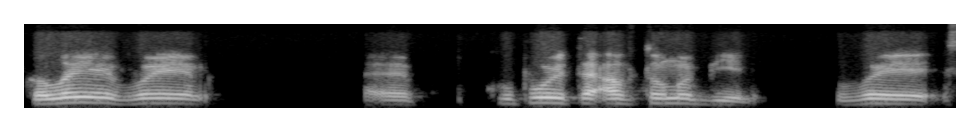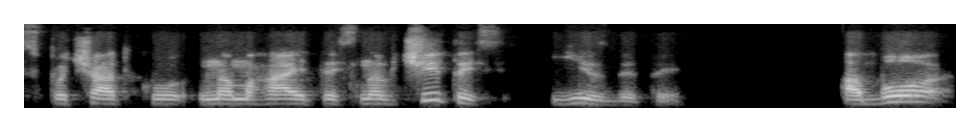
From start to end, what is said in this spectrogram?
коли ви е, купуєте автомобіль, ви спочатку намагаєтесь навчитись їздити, або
